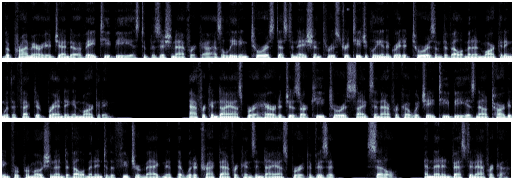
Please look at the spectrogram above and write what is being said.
The primary agenda of ATB is to position Africa as a leading tourist destination through strategically integrated tourism development and marketing with effective branding and marketing. African diaspora heritages are key tourist sites in Africa, which ATB is now targeting for promotion and development into the future magnet that would attract Africans in diaspora to visit, settle, and then invest in Africa.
